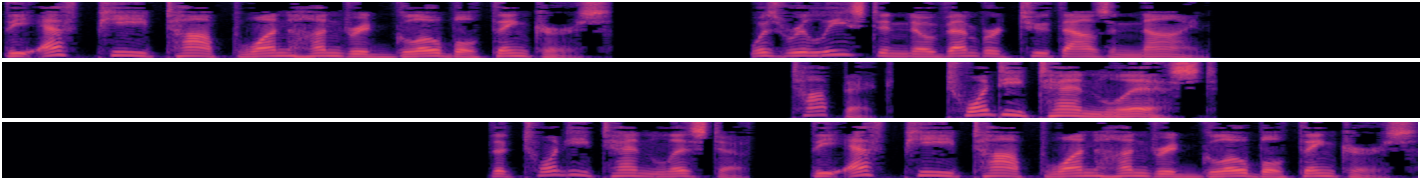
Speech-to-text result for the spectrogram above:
the FP Top 100 Global Thinkers was released in November 2009. Topic 2010 list. The 2010 list of the FP Top 100 Global Thinkers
